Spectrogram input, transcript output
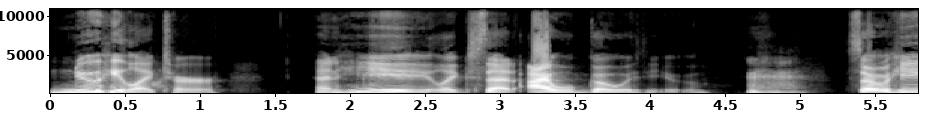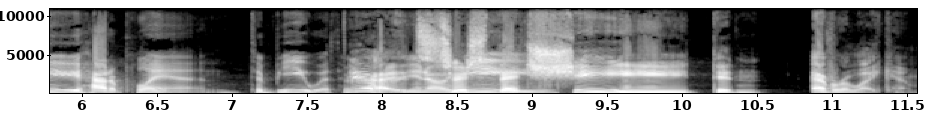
knew he liked her and he like said, I will go with you. Mhm. So he had a plan to be with her. yeah, it's you know, just he, that she didn't ever like him.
